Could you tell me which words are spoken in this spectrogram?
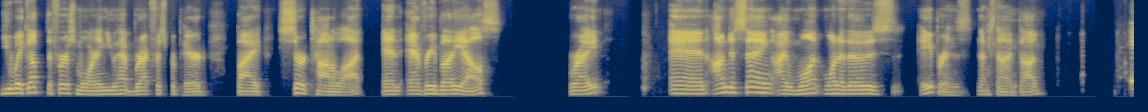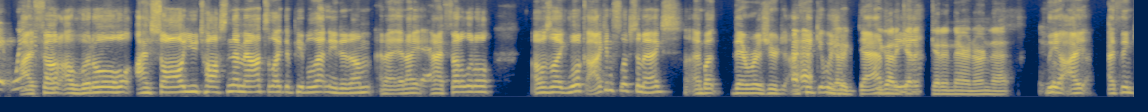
You wake up the first morning, you have breakfast prepared by Sir Toddalot and everybody else, right? And I'm just saying, I want one of those aprons next time, Tod. Hey, I felt a little. I saw you tossing them out to like the people that needed them, and I and I and I felt a little. I was like, "Look, I can flip some eggs," and but there was your. I think it was gotta- your dad. You got to get it, get in there and earn that. Leah, I I think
